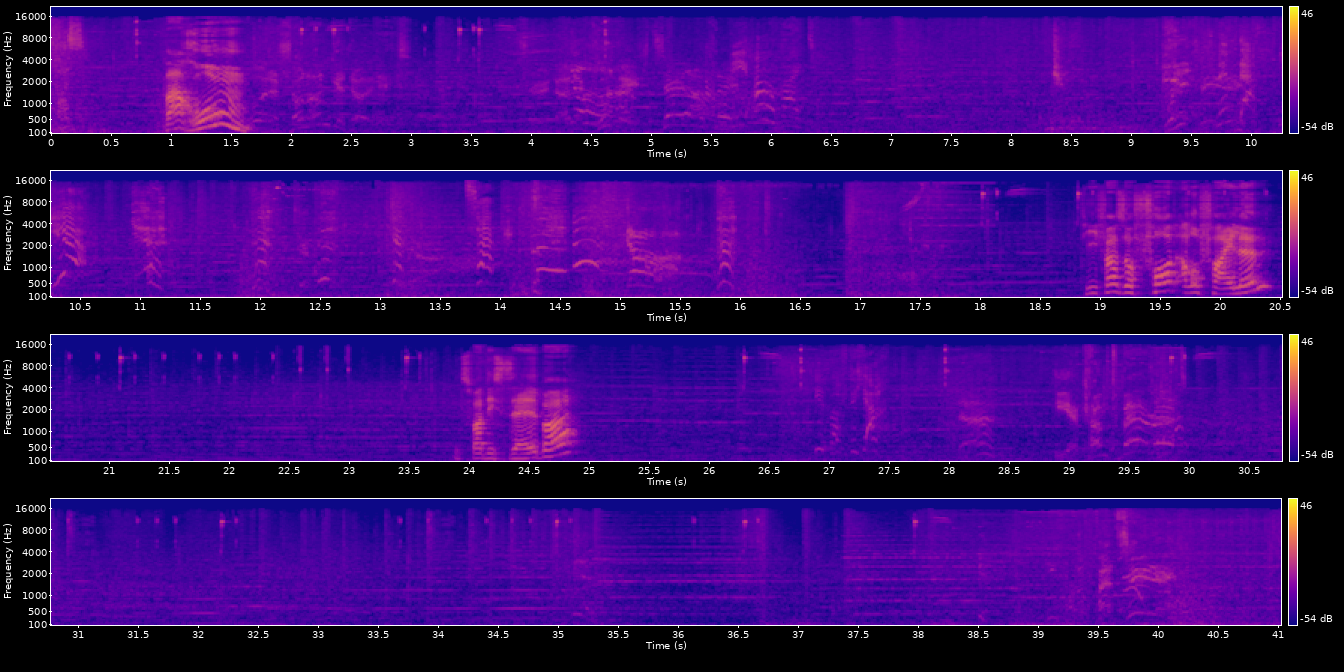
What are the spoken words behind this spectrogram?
Was? Warum? Wurde schon ungeduldig! Zwar dich selber. Gib auf dich acht. Na? Hier kommt Barrett!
